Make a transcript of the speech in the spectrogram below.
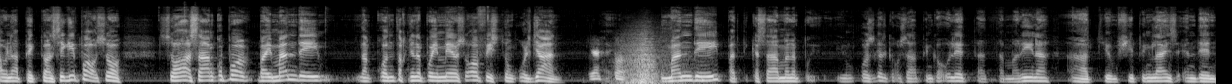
tao na apektuhan. Sige po, so so asahan ko po by Monday, nag-contact niyo na po yung mayor's office tungkol dyan. Yes po. Monday, pati kasama na po yung Coast Guard, kausapin ka ulit at uh, Marina at yung shipping lines and then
